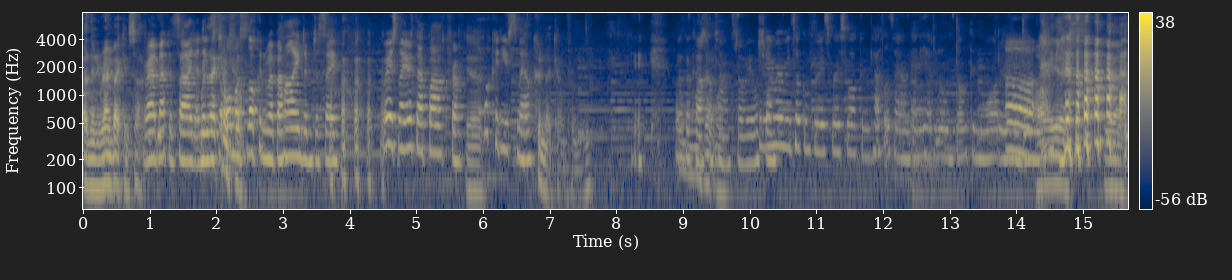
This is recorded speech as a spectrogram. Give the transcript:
and then he ran back inside. Ran back inside and Where he did was that come almost from? looking behind him to say, Where's my earth that bark from? Yeah. What could you smell? Couldn't that come from me? What was the What was that story? Which one? Remember we took him for his first walk in Castletown, and he had a little dunk in the water. Oh. Oh yes, yeah.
